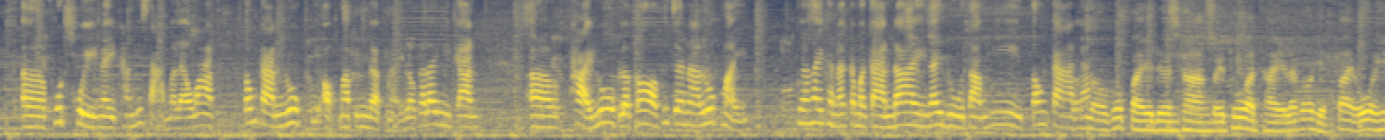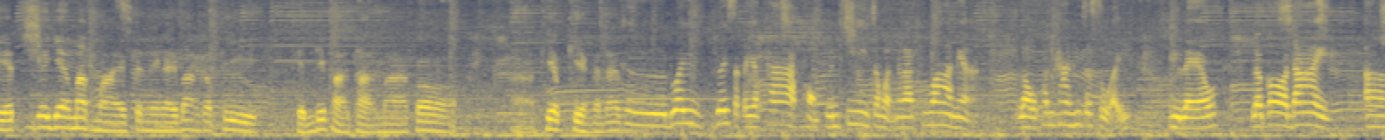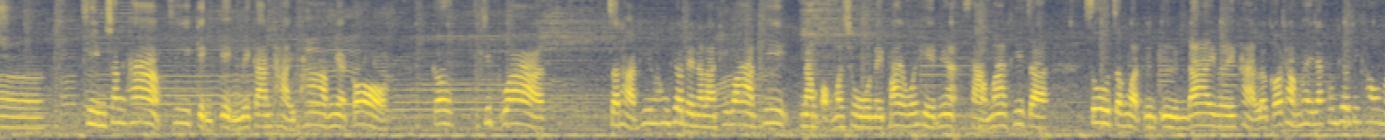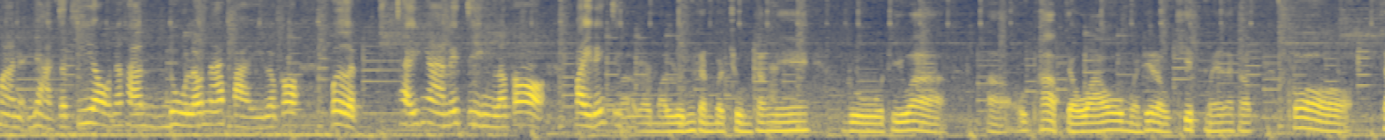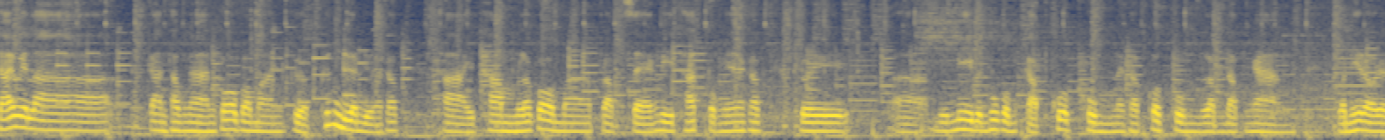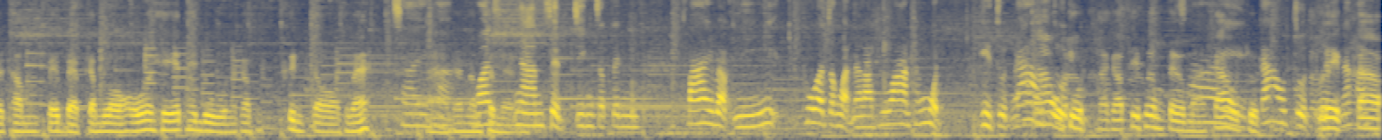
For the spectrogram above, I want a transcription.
พูดคุยในครั้งที่ 3 มาแล้วว่า ต้องการรูปที่ออกมาเป็นแบบไหน เราก็ได้มีการเอ่อถ่ายรูปแล้วก็พิจารณารูปใหม่ เพื่อให้คณะกรรมการได้ได้ดูตามที่ต้องการแล้วเราก็ไปเดินทางไปทั่วไทยแล้วก็เห็นป้ายโอเวอร์เฮดเยอะแยะมากมายเป็นยังไงบ้างครับที่เห็นที่ผ่านผ่านๆมาก็อ่าเทียบเคียงกันได้คือด้วยด้วยศักยภาพของพื้นที่จังหวัดนราธิวาสเนี่ยเราค่อนข้างที่จะสวยอยู่แล้ว แล้วก็ได้เอ่อ ทีมช่างภาพที่เก่งๆในการถ่ายภาพเนี่ยก็ก็คิดว่าสถานที่ท่องเที่ยวในนราธิวาสที่นำออกมาโชว์ในป้ายโอเวอร์เฮดเนี่ยสามารถที่จะสู้จังหวัดอื่น ๆ ได้เลยค่ะ แล้วก็ทำให้นักท่องเที่ยวที่เข้ามาเนี่ยอยากจะเที่ยวนะคะ ดูแล้วน่าไปแล้วก็เปิดใช้งานได้จริงแล้วก็ไปได้จริง เรามาลุ้นกันประชุมครั้งนี้ดูที่ว่าอ่าภาพจะว้าวเหมือนที่เราคิดไหมนะครับ ก็ใช้เวลา การทำงานก็ประมาณเกือบครึ่งเดือนอยู่นะครับ ถ่ายทำแล้วก็มาปรับแสงรีทัชตรงนี้นะครับ โดยอ่ามิมี่เป็นผู้กำกับควบคุมนะครับ ควบคุมลำดับงาน วันนี้เราจะทำเป็นแบบจำลองโอเวอร์เฮดให้ดูนะครับ ขึ้นจอใช่ไหมใช่ค่ะอ่าได้นำว่าเสนองานเสร็จจริงจะเป็นป้ายแบบนี้ทั่วจังหวัดนราธิวาสทั้งหมด กี่จุดนะเก้าจุดนะครับที่เพิ่มเติมมาใช่9จุดเก้าจุดเลเลยขนะคะเก้า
